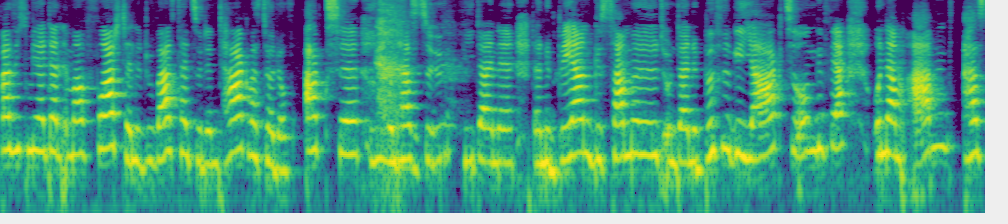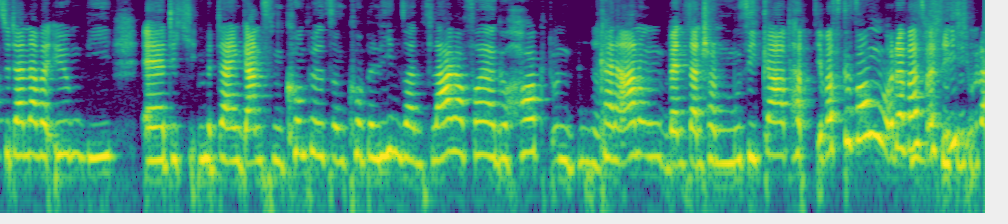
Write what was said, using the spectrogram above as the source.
was ich mir halt dann immer vorstelle. Du warst halt so den Tag, warst du halt auf Achse und hast so irgendwie irgendwie deine, deine Bären gesammelt und deine Büffel gejagt, so ungefähr. Und am Abend hast du dann aber irgendwie äh, dich mit deinen ganzen Kumpels und Kumpelinen so ans Lagerfeuer gehockt und mhm. keine Ahnung, wenn es dann schon Musik gab, habt ihr was gesungen oder was weiß ich oder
